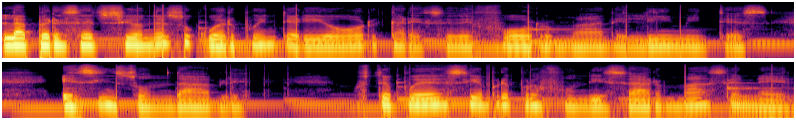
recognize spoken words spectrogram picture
La percepción de su cuerpo interior carece de forma, de límites, es insondable. Usted puede siempre profundizar más en él.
